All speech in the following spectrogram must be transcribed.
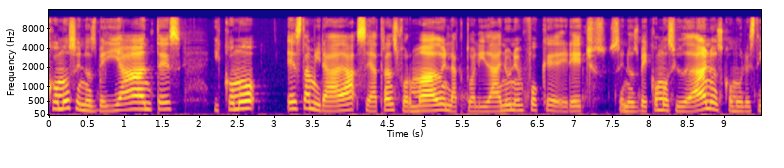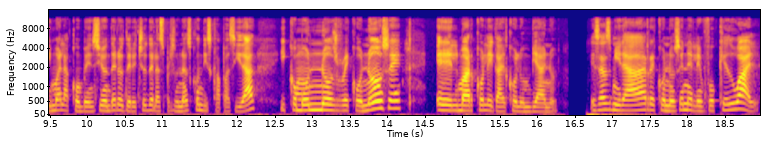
cómo se nos veía antes y cómo esta mirada se ha transformado en la actualidad en un enfoque de derechos. Se nos ve como ciudadanos, como lo estima la Convención de los Derechos de las Personas con Discapacidad y como nos reconoce el marco legal colombiano. Esas miradas reconocen el enfoque dual,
